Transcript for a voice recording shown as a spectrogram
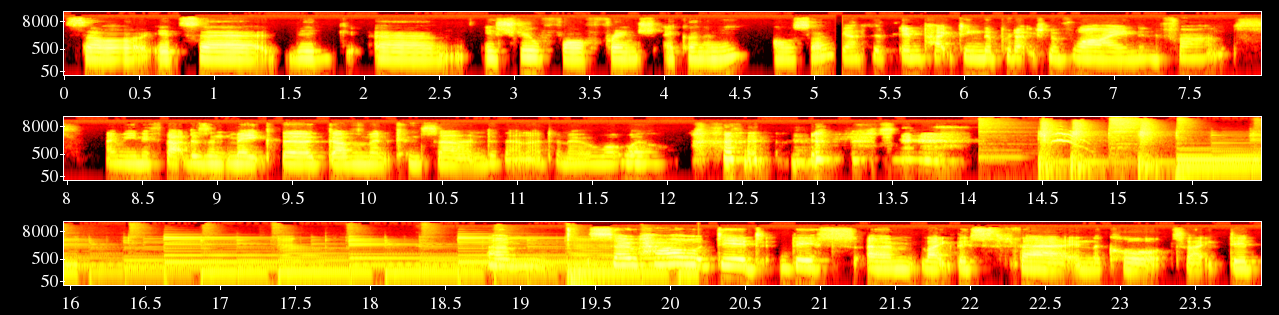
So it's a big um, issue for French economy also. Yes, impacting the production of wine in France. I mean, if that doesn't make the government concerned, then I don't know what will. Um, so how did this um, like this fair in the court like did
